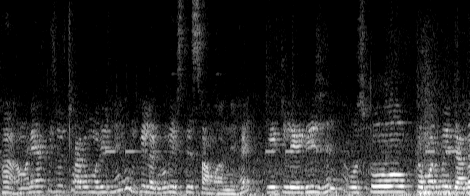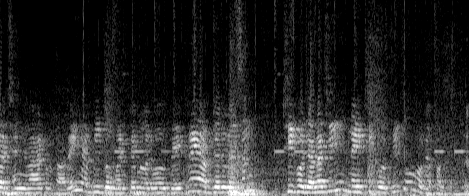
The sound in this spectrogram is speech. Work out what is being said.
हाँ हमारे यहाँ के जो चारों मरीज़ हैं उनकी लगभग स्थिति सामान्य है। एक लेडीज़ है उसको कमर में ज़्यादा झंझनाहट बता रही है। अभी दो घंटे में लगभग देख रहे हैं ऑब्जर्वेशन ठीक हो जाना चाहिए नहीं ठीक होती तो वो रेफर करें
